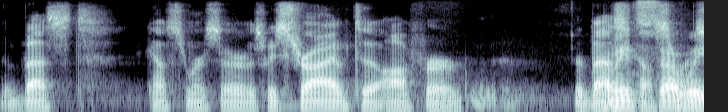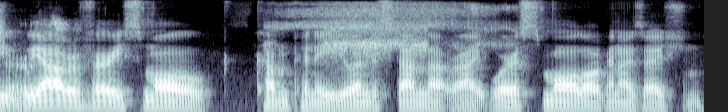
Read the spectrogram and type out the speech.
The best customer service. We strive to offer the best I mean, so customer we, service. we are a very small company. You understand that, right? We're a small organization,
